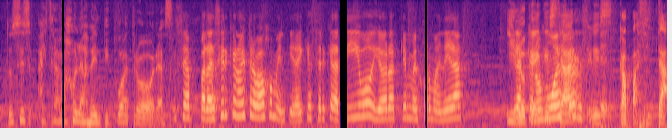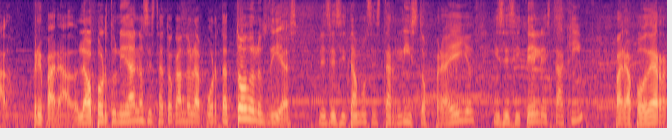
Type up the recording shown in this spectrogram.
Entonces hay trabajo las 24 horas. O sea, para decir que no hay trabajo, mentira. Hay que ser creativo y ahora qué mejor manera. Y lo que, hay que estar es capacitado preparado. La oportunidad nos está tocando la puerta todos los días. Necesitamos estar listos para ello y Cecitel está aquí para poder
